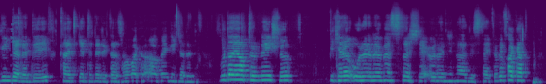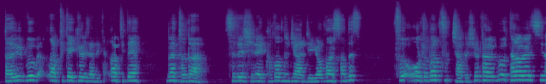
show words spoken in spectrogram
Güncelle deyip kayıt getirdikten sonra bakın AB güncelledi. Burada yaptığım ne şu? Bir kere URLM slash öğrencinin adresini ekledi. Fakat tabi bu API'de gözledik. API'de metoda slash ile kullanıcı adı yollarsanız fu- orada da fut çalışıyor. Tabi bu tamamen sizin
